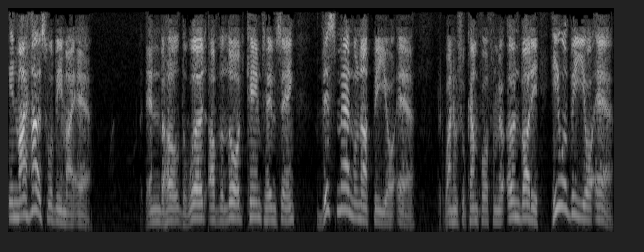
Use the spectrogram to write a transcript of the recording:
in my house will be my heir. But then, behold, the word of the Lord came to him, saying, This man will not be your heir, but one who shall come forth from your own body, he will be your heir.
